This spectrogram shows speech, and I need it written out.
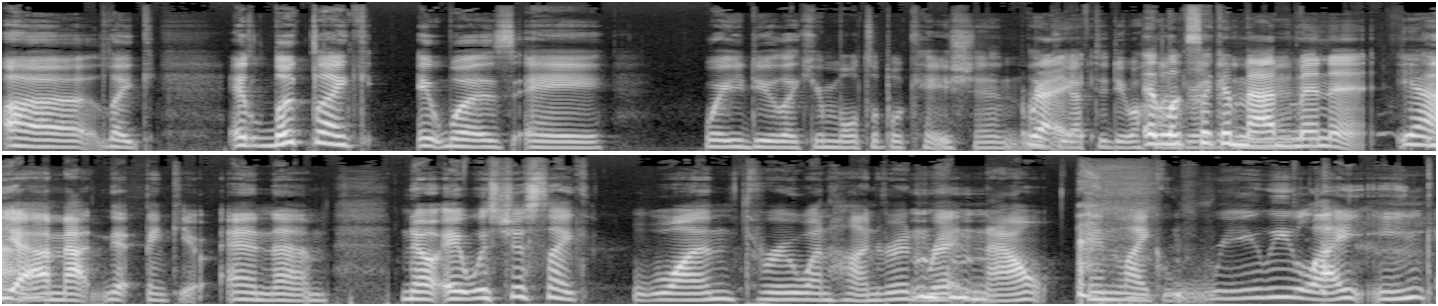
uh, like it looked like it was a where you do like your multiplication. Like right. You have to do. it looks like a mad minute. minute. Yeah. Yeah, Matt. Yeah, thank you. And um, no, it was just like one through 100 written Mhm. out in like really light ink,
